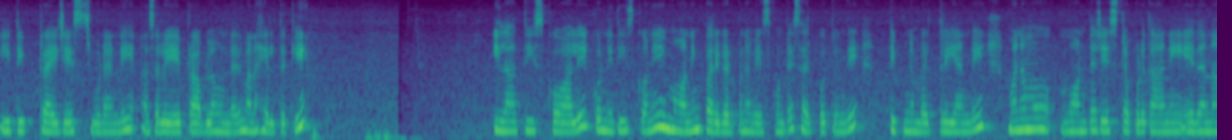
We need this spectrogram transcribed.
ఈ టిప్ ట్రై చేసి చూడండి. అసలు ఏ ప్రాబ్లం ఉండదు మన హెల్త్కి. ఇలా తీసుకోవాలి. కొన్ని తీసుకొని మార్నింగ్ పరిగడపన వేసుకుంటే సరిపోతుంది. టిప్ నెంబర్ త్రీ అండి. మనము వంట చేసేటప్పుడు కానీ ఏదైనా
